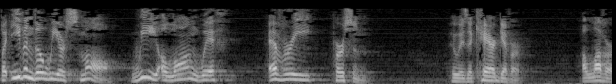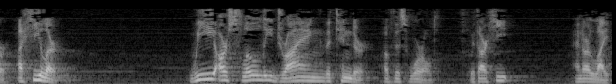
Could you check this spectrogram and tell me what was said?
But even though we are small, we, along with every person who is a caregiver, a lover, a healer, we are slowly drying the tinder of this world with our heat and our light.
